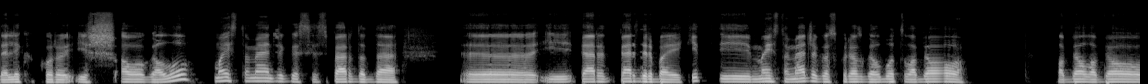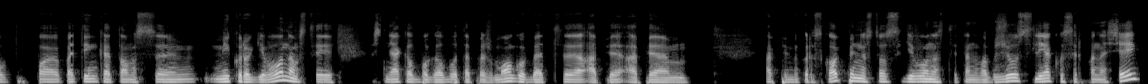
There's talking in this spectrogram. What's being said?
dalyką, kur iš augalų maisto medžiagas jis perdada e, į, per, perdirba į, kit, į maisto medžiagas, kurios galbūt labiau, labiau, labiau pa- patinka toms e, mikrogyvūnams. Tai aš nekalbu galbūt apie žmogų, bet e, apie, apie, apie mikroskopinius tos gyvūnus, tai ten vabžius, liekus ir panašiai.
